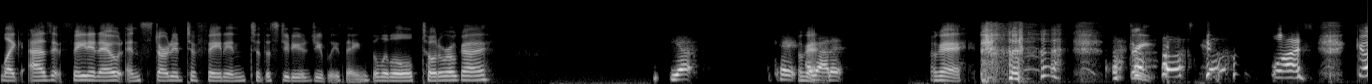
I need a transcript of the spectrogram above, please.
like as it faded out and started to fade into the Studio Ghibli thing, the little Totoro guy. Yep. Okay, Okay. I got it. Okay. Three, one, go.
